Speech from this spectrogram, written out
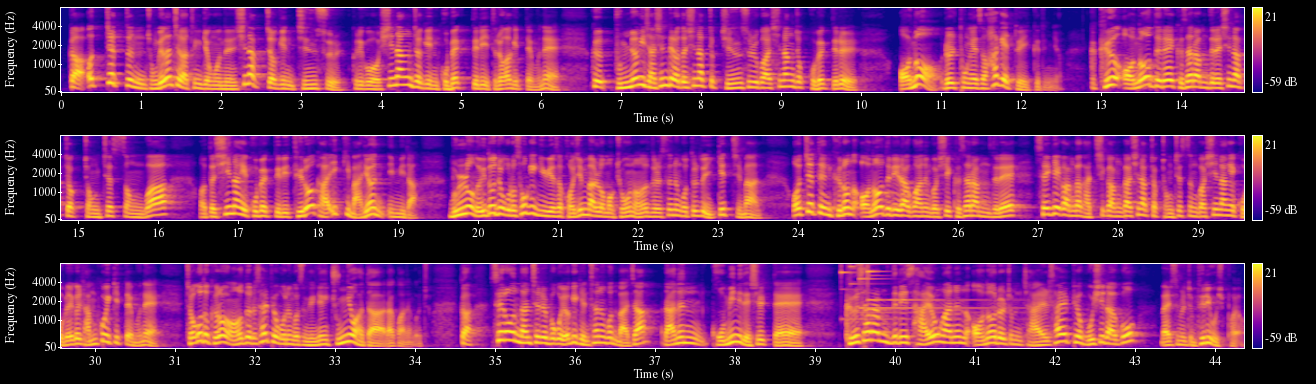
그러니까 어쨌든 종교단체 같은 경우는 신학적인 진술 그리고 신앙적인 고백들이 들어가기 때문에 그 분명히 자신들의 어떤 신학적 진술과 신앙적 고백들을 언어를 통해서 하게 돼 있거든요. 그러니까 그 언어들의 그 사람들의 신학적 정체성과 어떤 신앙의 고백들이 들어가 있기 마련입니다. 물론 의도적으로 속이기 위해서 거짓말로 막 좋은 언어들을 쓰는 것들도 있겠지만 어쨌든 그런 언어들이라고 하는 것이 그 사람들의 세계관과 가치관과 신학적 정체성과 신앙의 고백을 담고 있기 때문에 적어도 그런 언어들을 살펴보는 것은 굉장히 중요하다라고 하는 거죠. 그러니까 새로운 단체를 보고 여기 괜찮은 건 맞아? 라는 고민이 되실 때 그 사람들이 사용하는 언어를 좀 잘 살펴보시라고 말씀을 좀 드리고 싶어요.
